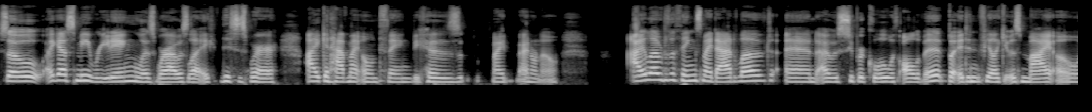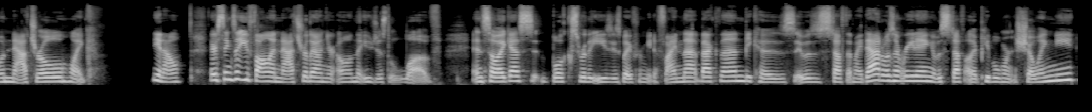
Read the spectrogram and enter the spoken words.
So I guess me reading was where I was like, this is where I can have my own thing because my I don't know. I loved the things my dad loved, and I was super cool with all of it, but it didn't feel like it was my own natural, like, you know, there's things that you fall in naturally on your own that you just love. And so I guess books were the easiest way for me to find that back then because it was stuff that my dad wasn't reading, it was stuff other people weren't showing me.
